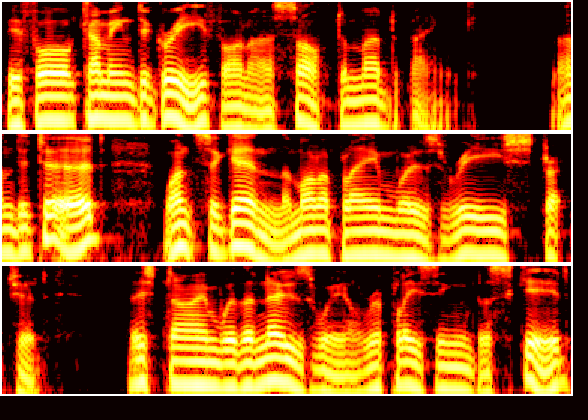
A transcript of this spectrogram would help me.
before coming to grief on a soft mud bank. Undeterred, once again the monoplane was restructured this time with a nose wheel replacing the skid,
